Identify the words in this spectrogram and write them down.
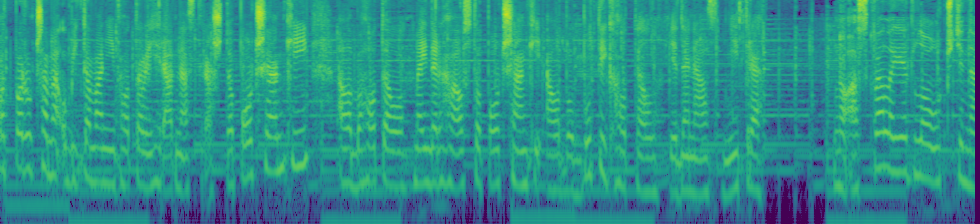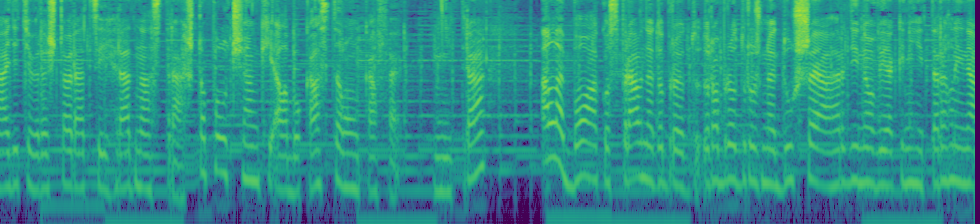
odporúčame ubytovanie v hoteli Hradná straž Topolčianky, alebo hotel Meider House Topolčianky, alebo Butik Hotel 11 v. No a skvelé jedlo určite nájdete v reštaurácii Hradná stráž Topolčianky alebo Castellum Cafe Nitra, alebo ako správne dobro, dobrodružné duše a hrdinovia knihy Trhlina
